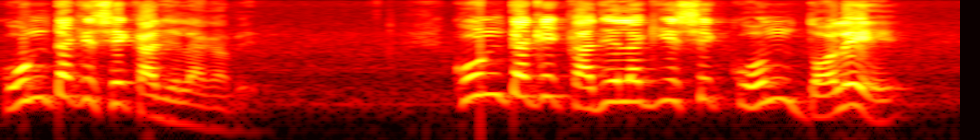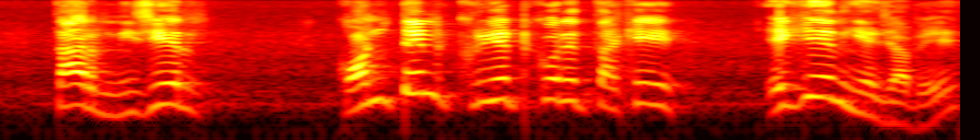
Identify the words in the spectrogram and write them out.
কোনটাকে সে কাজে লাগাবে? কোনটাকে কাজে লাগিয়ে সে কোন দলে তার নিজের কন্টেন্ট ক্রিয়েট করে তাকে এগিয়ে নিয়ে যাবে,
